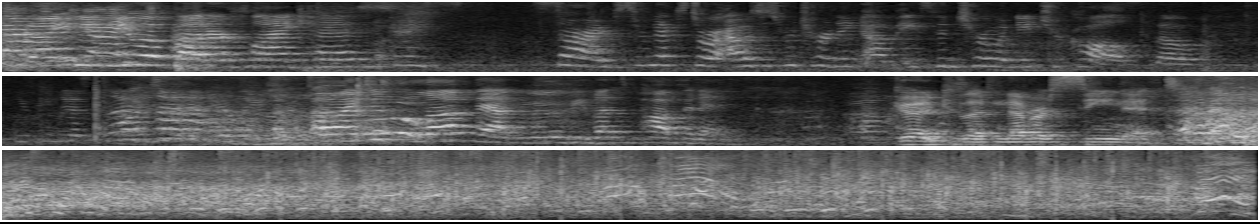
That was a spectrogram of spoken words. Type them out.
Can I give you a butterfly kiss? Sorry, Mr. Next Door. I was just returning um, Ace Ventura When Nature Calls, so you can just watch it at your leisure. Oh, I just love that movie. Let's pop it in. Good, because I've never seen it. Then,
